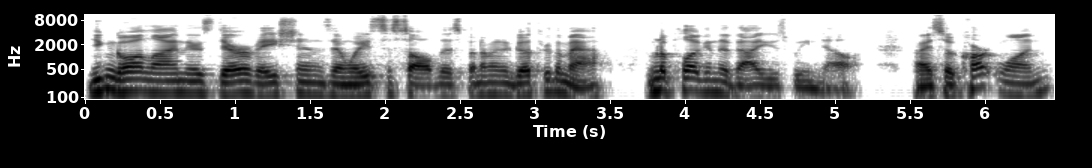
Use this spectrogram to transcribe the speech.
you can go online, there's derivations and ways to solve this, but I'm going to go through the math. I'm going to plug in the values we know. All right, so cart one,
